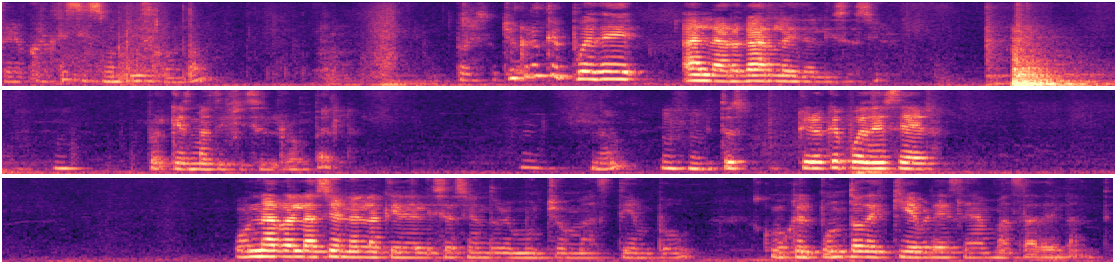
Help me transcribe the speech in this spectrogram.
pero creo que sí es un riesgo, ¿no? Yo creo que puede alargar la idealización. Porque es más difícil romperla. ¿No? Entonces, creo que puede ser una relación en la que idealización dure mucho más tiempo. Como que el punto de quiebre sea más adelante.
